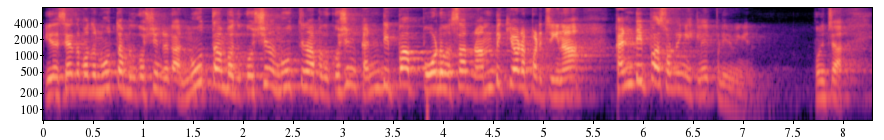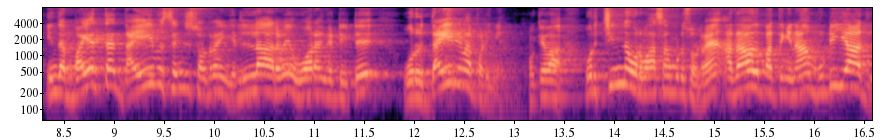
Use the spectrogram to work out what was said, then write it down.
இதை சேர்த்த போது நூற்றம்பது கொஸ்டின் இருக்கா? நூற்றம்பது கொஸ்டின் நூற்றி நாற்பது கொஸ்டின் கண்டிப்பாக போடுவேன் சார் நம்பிக்கையோட படிச்சீங்கன்னா கண்டிப்பாக சொல்கிறீங்க கிளியர் பண்ணிடுவீங்க. புரிஞ்சா? இந்த பயத்தை தயவு செஞ்சு சொல்கிறேன் எல்லாருமே ஓரம் கட்டிட்டு ஒரு தைரியமாக படிங்க. ஓகேவா ஒரு சின்ன ஒரு வாசகம் மட்டும் சொல்கிறேன் அதாவது பார்த்தீங்கன்னா முடியாது.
